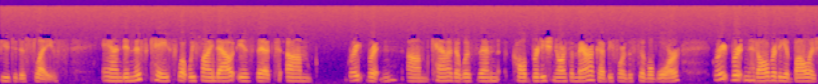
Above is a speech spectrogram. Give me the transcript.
fugitive slaves? And in this case, what we find out is that um, Great Britain, um, Canada was then called British North America before the Civil War. Great Britain had already abolished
